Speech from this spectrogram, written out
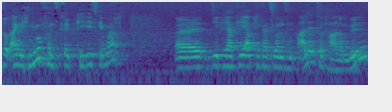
wird eigentlich nur von Script-Kiddies gemacht. Äh, die PHP-Applikationen sind alle totaler Müll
